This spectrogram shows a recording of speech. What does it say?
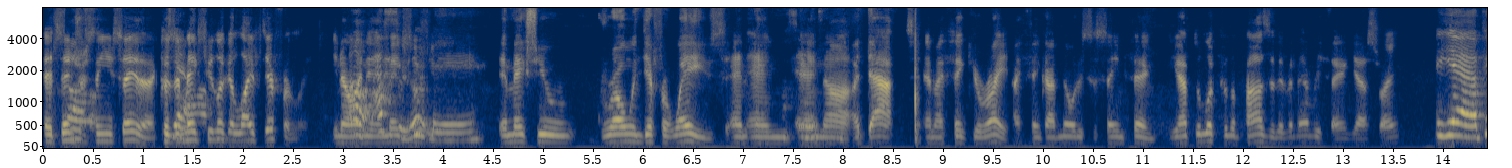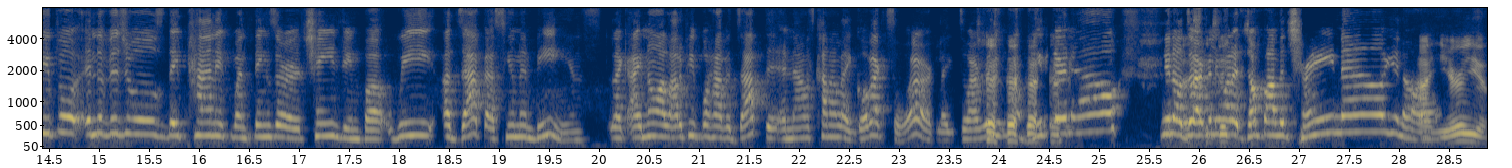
It's so, interesting you say that because yeah. it makes you look at life differently. You know, oh, and it absolutely. makes you it makes you grow in different ways and and and uh, adapt. And I think you're right. I think I've noticed the same thing. You have to look for the positive in everything, I guess, right? yeah people individuals they panic when things are changing but we adapt as human beings like i know a lot of people have adapted and now it's kind of like go back to work like do i really want to be there now you know do i really want to jump on the train now you know i hear you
